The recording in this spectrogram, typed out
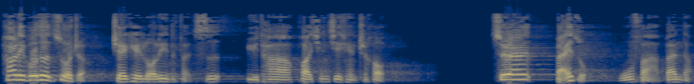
哈利波特的作者 J.K. 罗琳的粉丝与他划清界限之后，虽然白左无法扳倒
